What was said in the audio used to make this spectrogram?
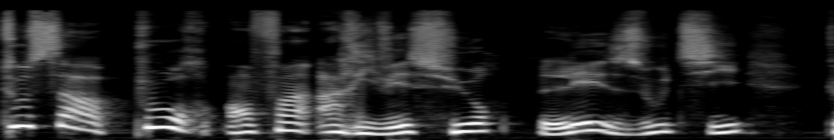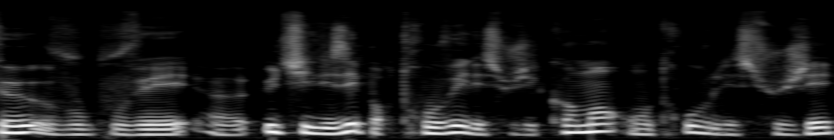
Tout ça pour enfin arriver sur les outils que vous pouvez euh, utiliser pour trouver les sujets. Comment on trouve les sujets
